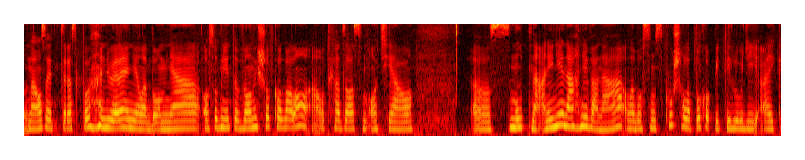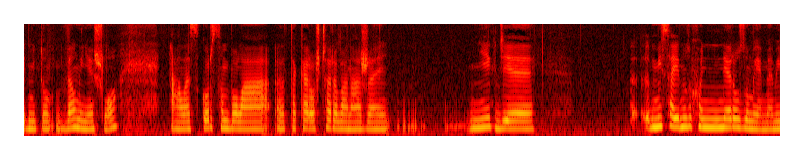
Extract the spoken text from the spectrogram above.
naozaj teraz povedať verejne, lebo mňa osobne to veľmi šokovalo a odchádzala som odtiaľ uh, smutná, ani nie nahnevaná, lebo som skúšala pochopiť tých ľudí, aj keď mi to veľmi nešlo. Ale skôr som bola uh, taká rozčarovaná, že niekde e, my sa jednoducho nerozumieme. My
